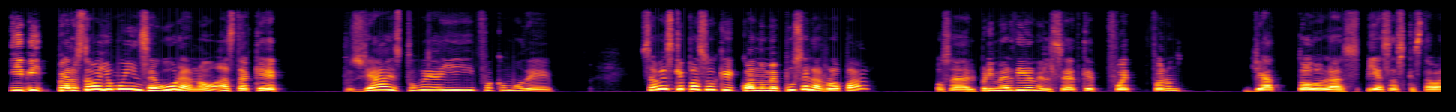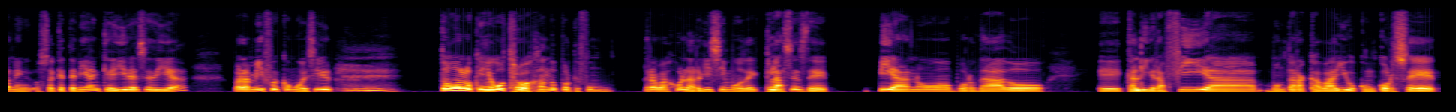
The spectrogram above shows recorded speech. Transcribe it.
Y, y- pero estaba yo muy insegura, ¿no? Hasta que, pues ya estuve ahí, fue como de, ¿sabes qué pasó? Que cuando me puse la ropa, o sea, el primer día en el set que fue, fueron ya todas las piezas que estaban, en, o sea, que tenían que ir ese día, para mí fue como decir, todo lo que llevo trabajando, porque fue un trabajo larguísimo de clases de piano, bordado, eh, caligrafía, montar a caballo con corset,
